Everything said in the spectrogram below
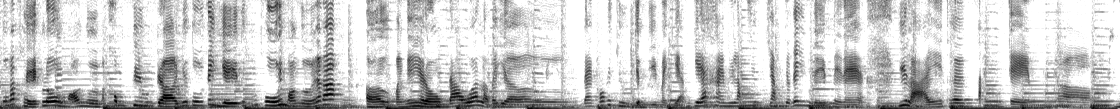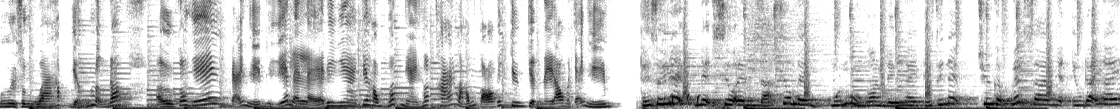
Tôi nói thiệt luôn, mọi người mà không kêu trời như tôi cái gì tôi cũng thua với mọi người hết á ờ mà nghe đồn đâu á là bây giờ đang có cái chương trình gì mà giảm giá 25% cho cái niệm này nè. Với lại thêm tặng kèm ờ, uh, 10 phần quà hấp dẫn lần đó. Ừ có ghé trải nghiệm thì ghé lẹ lẹ đi nha chứ không hết ngày hết tháng là không còn cái chương trình này đâu mà trải nghiệm. Thế giới nệm, nệm siêu êm giá siêu mềm Muốn ngủ ngon đến ngay thế giới nệm Truy cập website nhận ưu đãi ngay.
